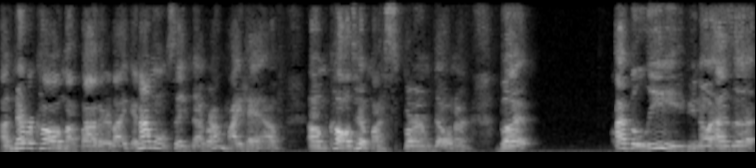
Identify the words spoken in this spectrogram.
I've never called my father like, and I won't say never, I might have um, called him my sperm donor, but I believe, you know, as a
